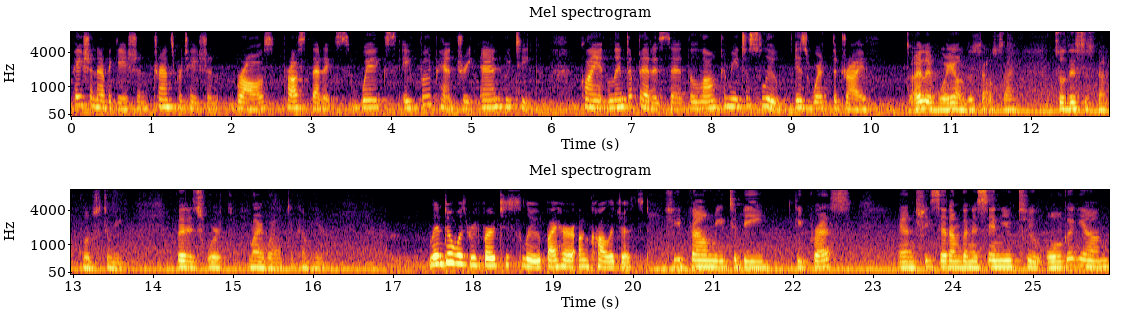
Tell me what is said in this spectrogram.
patient navigation, transportation, bras, prosthetics, wigs, a food pantry, and boutique. Client Linda Perez said the long commute to SLEW is worth the drive. I live way on the south side, so this is not close to me, but it's worth my while to come here. Linda was referred to SLEW by her oncologist. She found me to be depressed and she said, I'm going to send you to Olga Young.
